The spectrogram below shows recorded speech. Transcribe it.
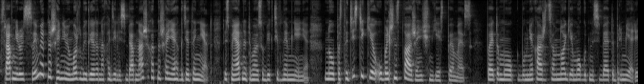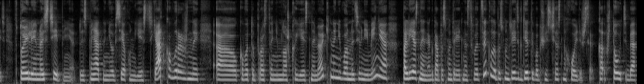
сравнивали с своими отношениями, может быть, где-то находили себя в наших отношениях, где-то нет. То есть, понятно, это мое субъективное мнение. Но по статистике у большинства женщин есть ПМС. Поэтому, как бы, мне кажется, многие могут на себя это примерить в той или иной степени. То есть, понятно, не у всех он есть ярко выраженный, э, у кого-то просто немножко есть намеки на него, но тем не менее полезно иногда посмотреть на свой цикл и посмотреть, где ты вообще сейчас находишься, как, что у тебя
